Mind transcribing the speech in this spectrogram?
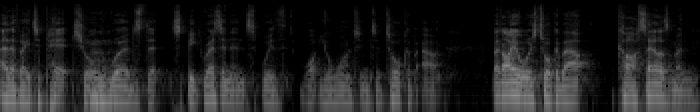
elevator pitch or mm. the words that speak resonance with what you're wanting to talk about. But I always talk about car salesman.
